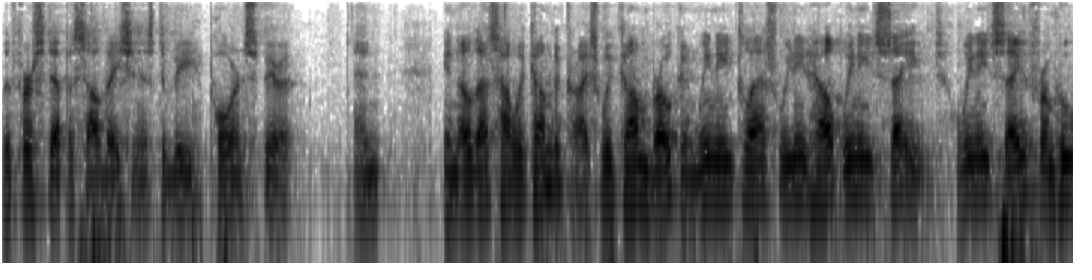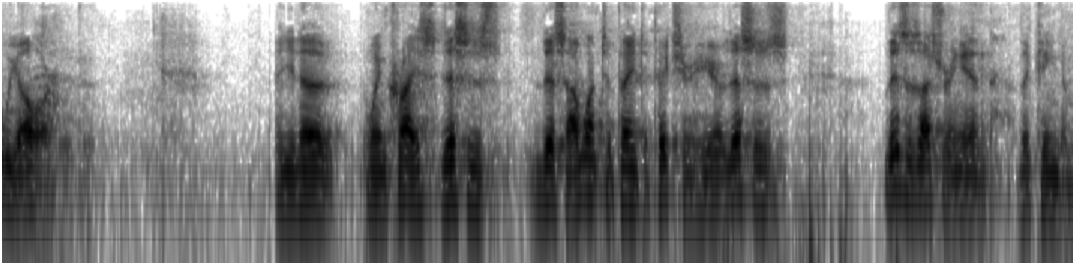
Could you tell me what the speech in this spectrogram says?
the first step of salvation is to be poor in spirit. And you know, that's how we come to Christ. We come broken. We need class. We need help. We need saved. We need saved from who we are. And, You know, when Christ, this is this. I want to paint a picture here. This is this is ushering in the kingdom.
